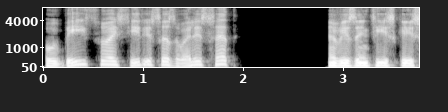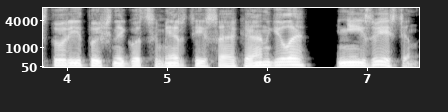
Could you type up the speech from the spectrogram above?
убийцу Осириса звали Сет. В византийской истории точный год смерти Исаака Ангела неизвестен.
